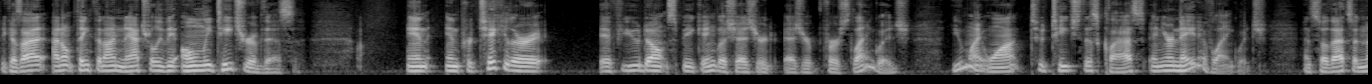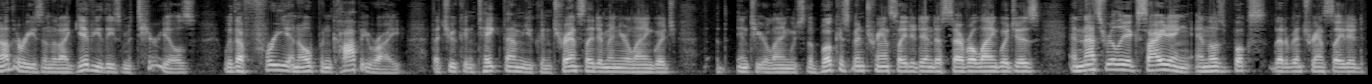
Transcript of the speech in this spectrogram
Because I, I don't think that I'm naturally the only teacher of this. And in particular, if you don't speak English as your, as your first language, you might want to teach this class in your native language. And so that's another reason that I give you these materials with a free and open copyright that you can take them, you can translate them in your language, into your language. The book has been translated into several languages, and that's really exciting. And those books that have been translated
